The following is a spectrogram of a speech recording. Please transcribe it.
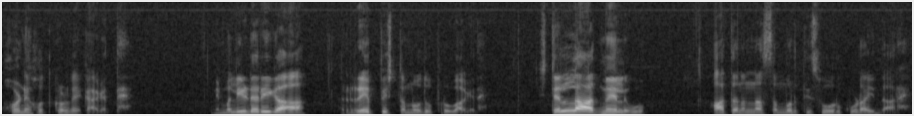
ಹೊಣೆ ಹೊತ್ಕೊಳ್ಬೇಕಾಗತ್ತೆ. ನಿಮ್ಮ ಲೀಡರ್ ಈಗ ರೇಪಿಸ್ಟ್ ಅನ್ನೋದು ಪ್ರೂವ್ ಆಗಿದೆ. ಇಷ್ಟೆಲ್ಲ ಆದ್ಮೇಲೂ ಆತನನ್ನ ಸಮರ್ಥಿಸುವವರು ಕೂಡ ಇದ್ದಾರೆ.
